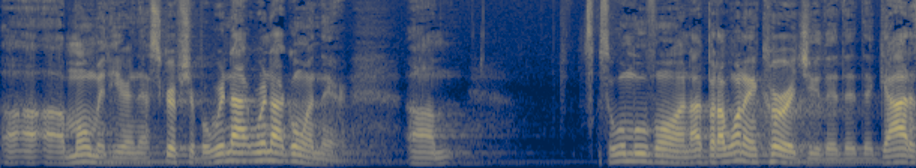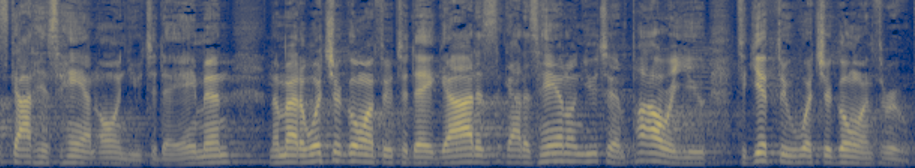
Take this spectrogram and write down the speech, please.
uh, uh, uh, moment here in that scripture, but we're not, we're not going there. Um, so we'll move on. But I want to encourage you that, that, that, God has got his hand on you today. Amen. No matter what you're going through today, God has got his hand on you to empower you to get through what you're going through.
